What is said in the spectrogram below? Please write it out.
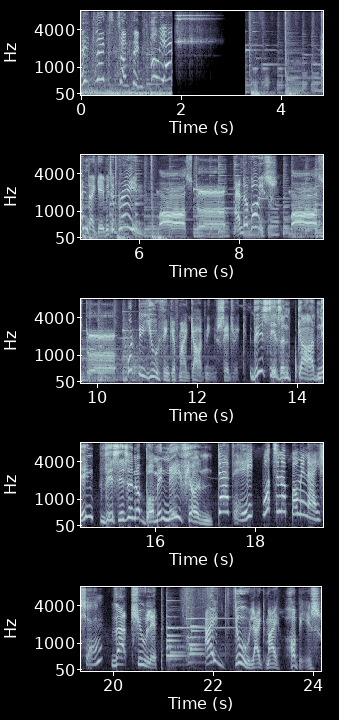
eight legs something. Oh, yeah. And I gave it a brain. Master. And a voice. Master. What do you think of my gardening, Cedric? This isn't gardening. This is an abomination. Daddy, what's an abomination? That tulip. I do like my hobbies.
